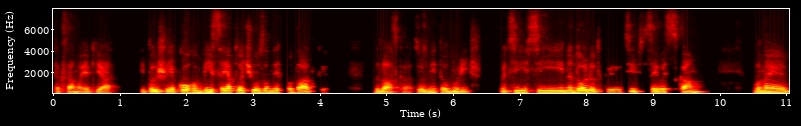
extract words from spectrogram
так само як я, і пише: якого біса я плачу за них податки? Будь ласка, зрозумійте одну річ: оці всі недолюдки, оці цей весь скам, вони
